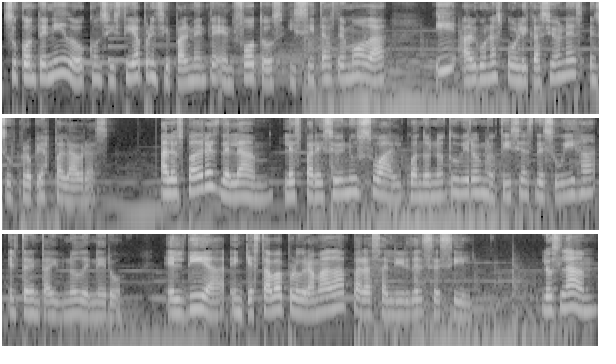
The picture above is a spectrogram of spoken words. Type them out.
Su contenido consistía principalmente en fotos y citas de moda y algunas publicaciones en sus propias palabras. A los padres de Lam les pareció inusual cuando no tuvieron noticias de su hija el 31 de enero, el día en que estaba programada para salir del Cecil. Los Lam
